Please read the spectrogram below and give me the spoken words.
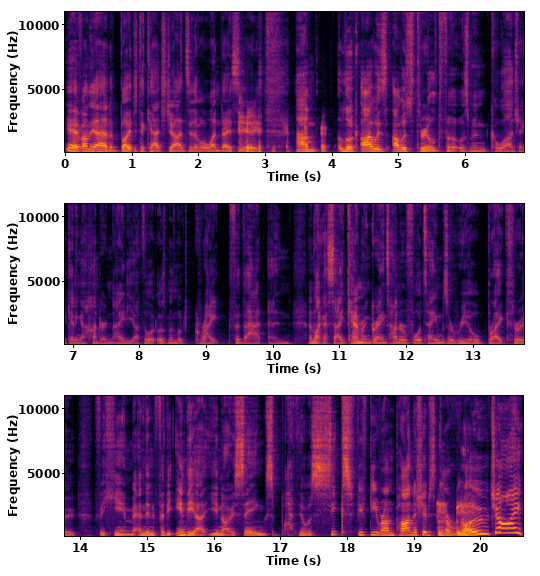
yeah, if only I had a boat to catch giants in a one day series. Um, look, I was I was thrilled for Usman Khawaja getting 180. I thought Usman looked great for that, and and like I say, Cameron Green's 114 was a real breakthrough for him. And then for the India, you know, seeing there was six 50 run partnerships in a row, Jai,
